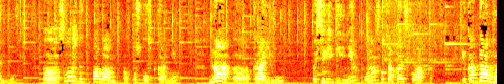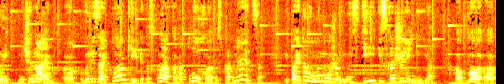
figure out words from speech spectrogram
Слоев, э, сложенных пополам э, кусков ткани. На э, краю, посередине у нас вот такая складка. И когда мы начинаем вырезать планки, эта складка, она плохо расправляется, и поэтому мы можем внести искажения в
